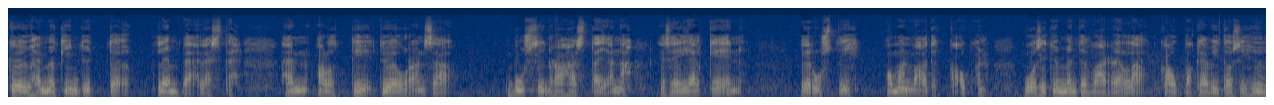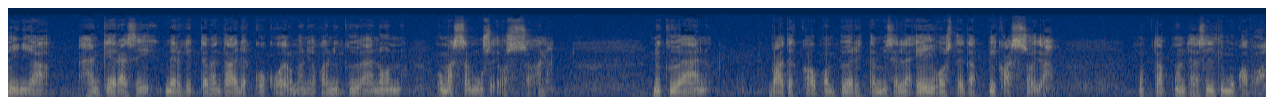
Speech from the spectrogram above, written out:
köyhä mökin tyttö Lempäälästä. Hän aloitti työuransa bussin rahastajana ja sen jälkeen perusti oman vaatekaupan. Vuosikymmenten varrella kauppa kävi tosi hyvin ja hän keräsi merkittävän taidekokoelman, joka nykyään on omassa museossaan. Nykyään vaatekaupan pyörittämisellä ei osteta pikassoja, mutta on tämä silti mukavaa.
